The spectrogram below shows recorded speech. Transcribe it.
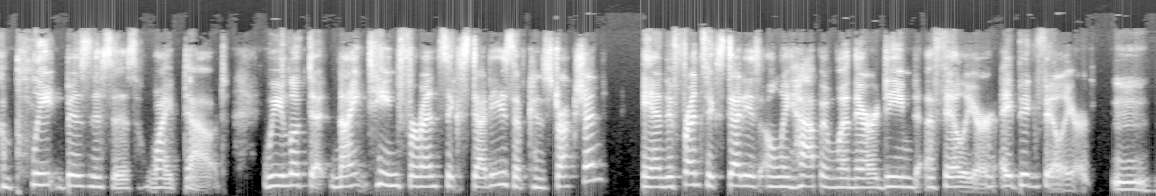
complete businesses wiped out. We looked at 19 forensic studies of construction, and the forensic studies only happen when they're deemed a failure, a big failure. Mm.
